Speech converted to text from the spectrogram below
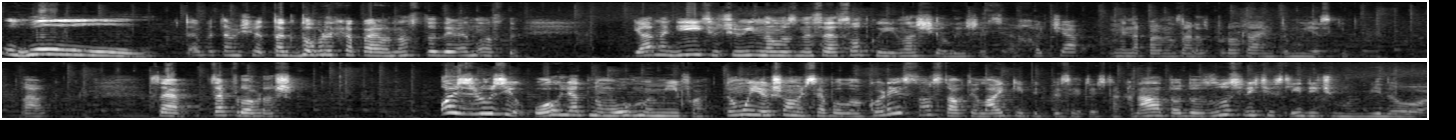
Ого! В тебе там ще так добре хп, у нас 190. Я надіюся, що він нам знесе сотку і в нас ще лишиться. Хоча ми, напевно, зараз програємо, тому я скіп. Так. Все, це програш. Ось, друзі, огляд нового міфа. Тому, якщо вам це було корисно, ставте лайки і підписуйтесь на канал, то до зустрічі в слідчому відео.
